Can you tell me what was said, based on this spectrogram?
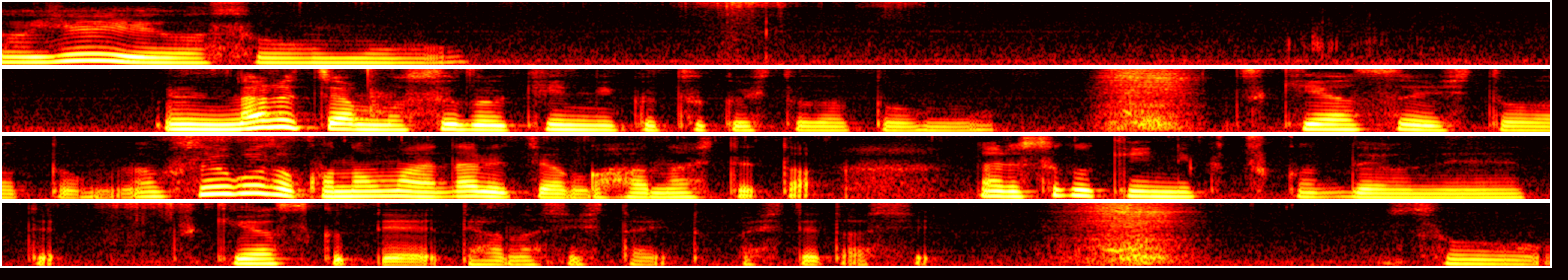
そうゆいはそう思う。うんなるちゃんもすぐ筋肉つく人だと思う。つきやすい人だと思う。なんかそれこそこの前なるちゃんが話してた。なるすぐ筋肉つくんだよねってつきやすくてって話したりとかしてたし。そう。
